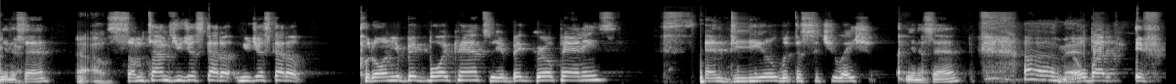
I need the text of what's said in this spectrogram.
Okay. understand? Uh oh. Sometimes you just gotta you just gotta put on your big boy pants or your big girl panties and deal with the situation. You understand? Oh man. Nobody if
